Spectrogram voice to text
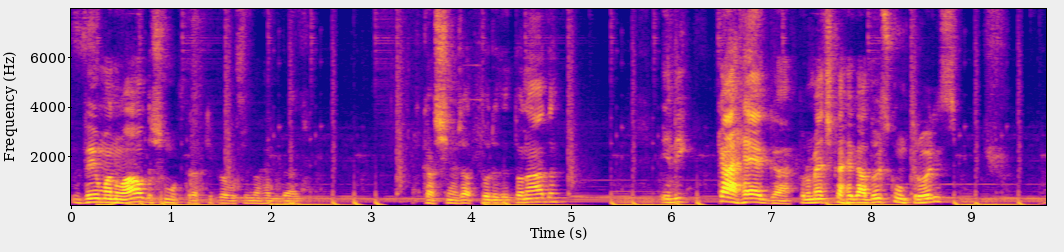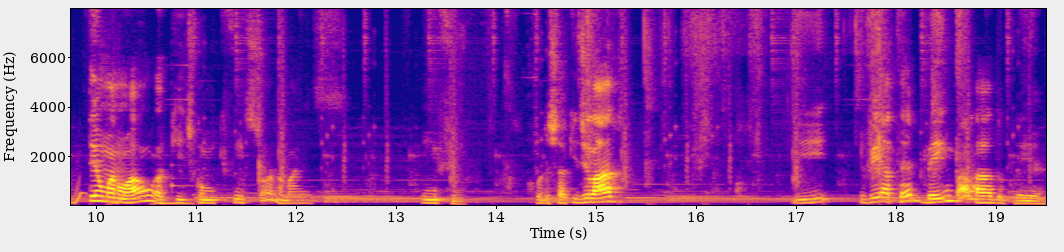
Veio o manual, deixa eu mostrar aqui para você na realidade. A caixinha já toda detonada. Ele carrega, promete carregar dois controles. Tem um manual aqui de como que funciona, mas enfim. Vou deixar aqui de lado. E veio até bem embalado o player.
